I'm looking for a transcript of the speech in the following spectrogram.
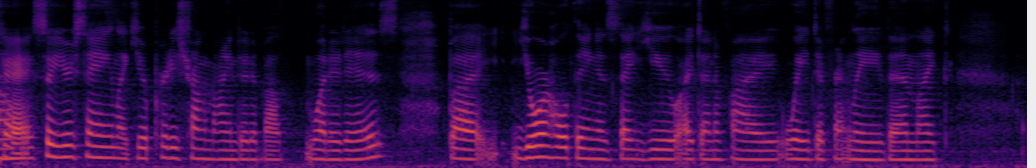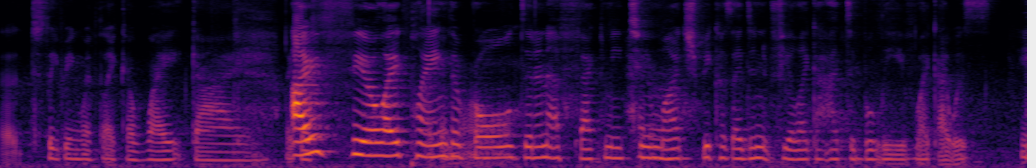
Okay, so you're saying like you're pretty strong minded about what it is, but your whole thing is that you identify way differently than like uh, sleeping with like a white guy. Like I a- feel like playing the role didn't affect me too much because I didn't feel like I had to believe like I was Yeah.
